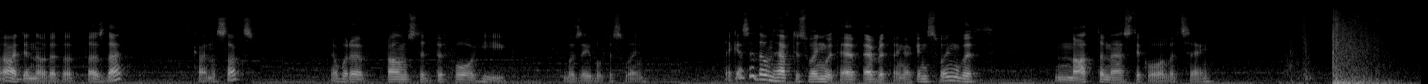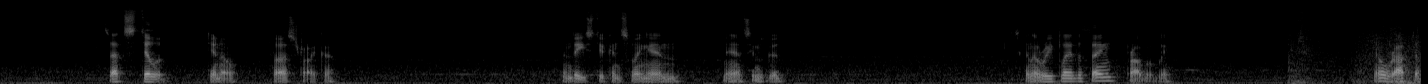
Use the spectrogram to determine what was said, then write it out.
Oh, I didn't know that that does that. Kinda sucks. I would have bounced it before he was able to swing. I guess I don't have to swing with ev everything. I can swing with not the mastic Masticore, let's say. That's still, a you know, first striker. And these two can swing in. Yeah, it seems good. It's gonna replay the thing? Probably. No, Raptor.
